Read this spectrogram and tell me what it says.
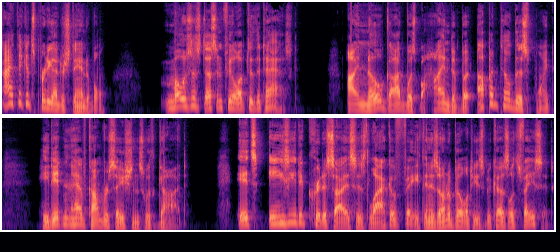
I think it's pretty understandable. Moses doesn't feel up to the task. I know God was behind him, but up until this point, he didn't have conversations with God. It's easy to criticize his lack of faith in his own abilities because, let's face it,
